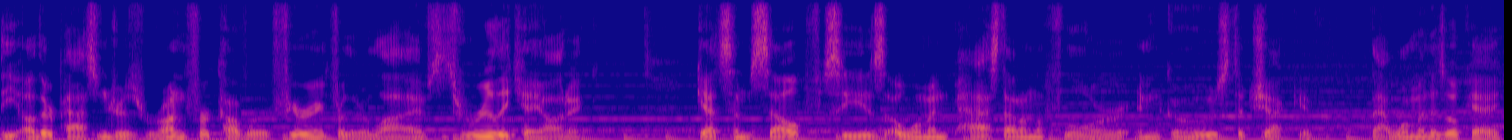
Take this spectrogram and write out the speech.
The other passengers run for cover, fearing for their lives. It's really chaotic. Goetz himself sees a woman passed out on the floor and goes to check if that woman is okay.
